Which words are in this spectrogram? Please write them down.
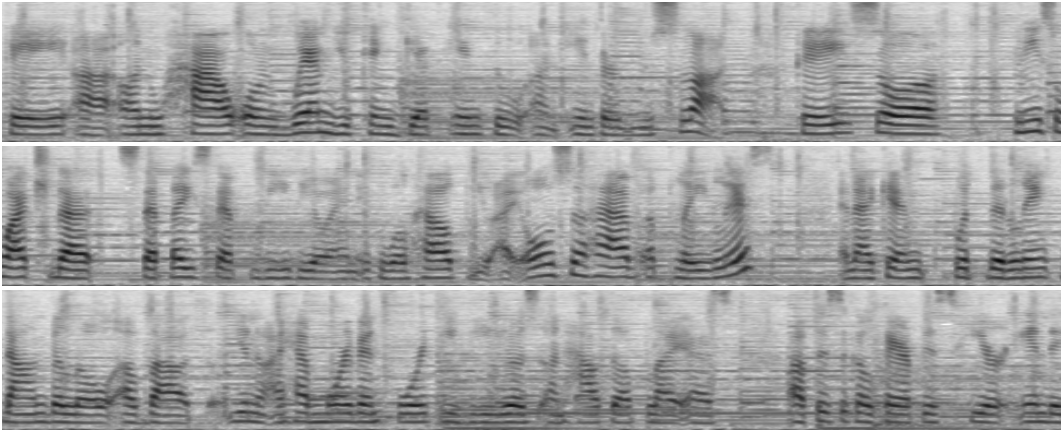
okay, uh, on how or when you can get into an interview slot. Okay, so please watch that step-by-step -step video and it will help you. I also have a playlist and I can put the link down below about, you know, I have more than 40 videos on how to apply as a physical therapist here in the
